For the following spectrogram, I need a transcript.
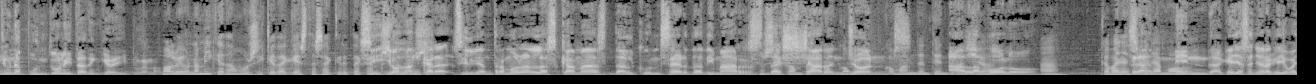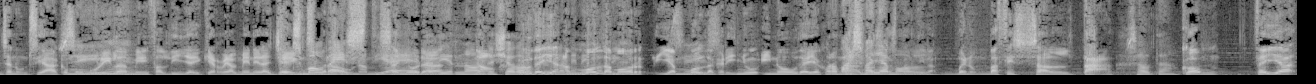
té una puntualitat increïble, no? Molt bé, una mica de música d'aquesta secreta Sí, cançons. jo encara, Sílvia, em tremolen les cames del concert de dimarts No sé de com- Sharon com- com- Jones com a l'Apolo. Ah, que balles ballar molt. Tremenda. Aquella senyora que jo vaig anunciar com Sí? un goril·la en minifaldilla i que realment era James Brown bèstia, amb eh, senyora... de dir, no, d'això però ho deia amb molt d'amor i amb Sí, molt de sí. carinyo i no ho deia com Però una vas cosa ballar molt. Bueno, em va fer saltar Salta. com feia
